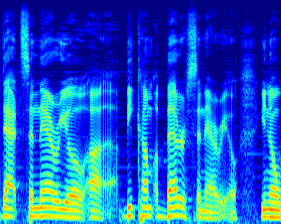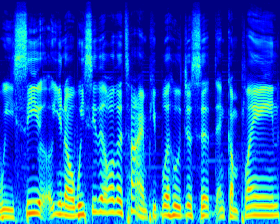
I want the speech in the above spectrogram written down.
that scenario uh, become a better scenario. You know, we see, you know, we see that all the time. People who just sit and complain,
